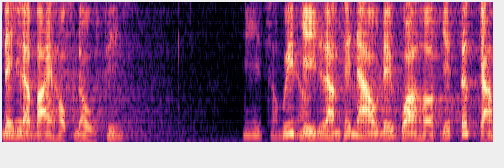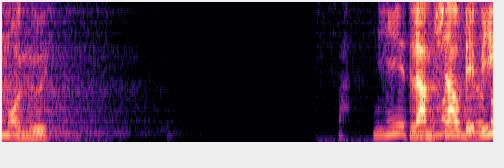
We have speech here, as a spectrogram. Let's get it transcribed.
đây là bài học đầu tiên. Quý vị làm thế nào để hòa hợp với tất cả mọi người? Làm sao để biết?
